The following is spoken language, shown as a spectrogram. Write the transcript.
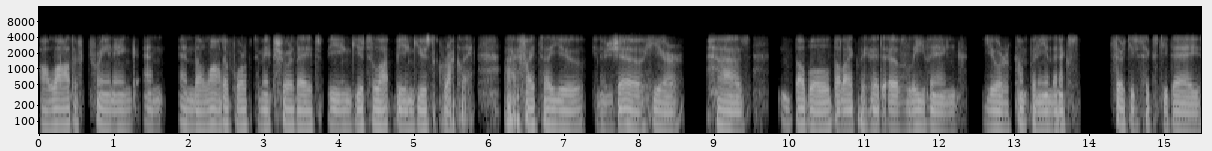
a lot of training and and a lot of work to make sure that it's being utilized, being used correctly. Uh, if I tell you, you know, Joe here has double the likelihood of leaving your company in the next 30 to 60 days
